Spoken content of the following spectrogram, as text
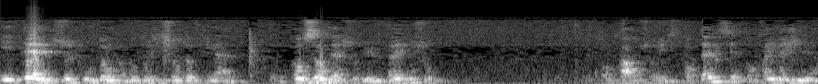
et tel se trouve donc en opposition doctrinale constante et absolue avec Rousseau. Le contrat rousseauiste, pour tel, c'est un contrat imaginaire,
